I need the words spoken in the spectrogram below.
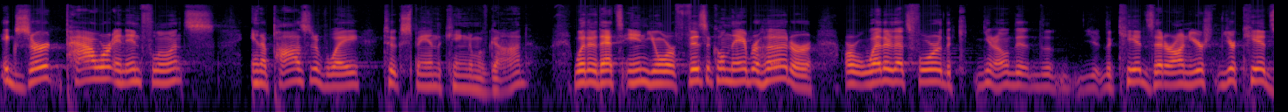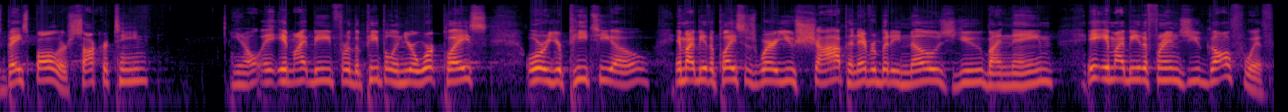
exert power and influence in a positive way to expand the kingdom of God whether that's in your physical neighborhood or, or whether that's for the, you know, the, the, the kids that are on your, your kids' baseball or soccer team. You know, it, it might be for the people in your workplace or your PTO. It might be the places where you shop and everybody knows you by name. It, it might be the friends you golf with.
